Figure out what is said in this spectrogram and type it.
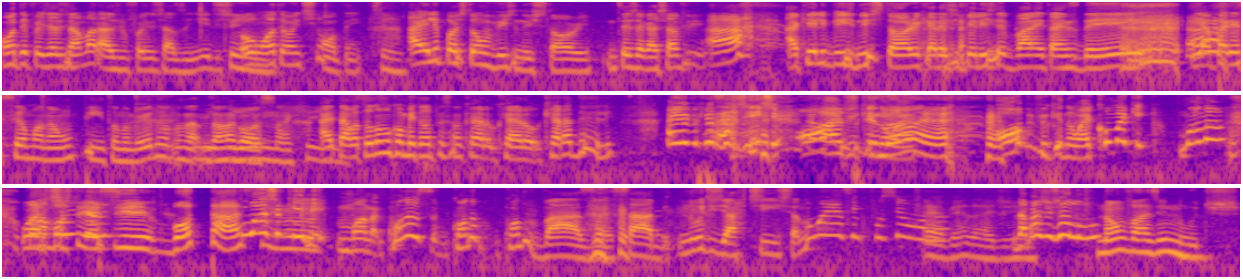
Ontem foi dia dos namorados, não foi nos Estados Unidos? Sim. Ou ontem ou anteontem. Sim. Aí ele postou um vídeo no Story. Não sei se já vi. Ah! Aquele vídeo no Story que era de Feliz Valentine's Day. e apareceu, mano, um pinto no meio do, do Menina, negócio. que Aí tava isso. todo mundo comentando, pensando que era, que era, que era dele. Aí eu fiquei assim, gente, óbvio acho que, não é. Óbvio que não é. Como é que. Mano, O artista ia se botar Tu acha assim, que ele. Mano, quando, quando, quando vaza, sabe? Nude de artista, não é assim que funciona. É verdade. Ainda mais do Jalu. Não vazem nudes.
